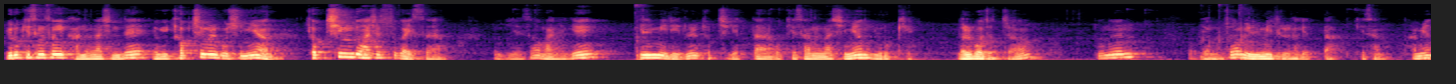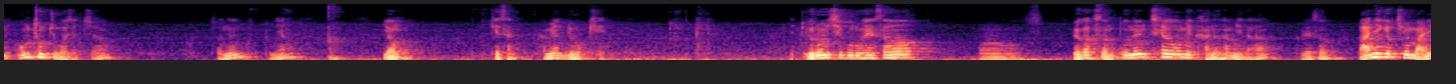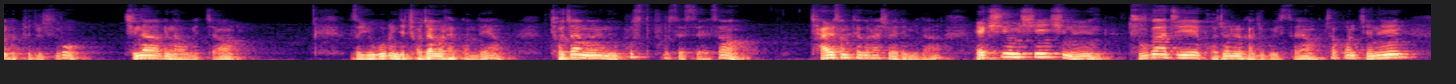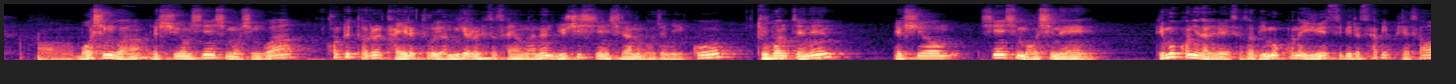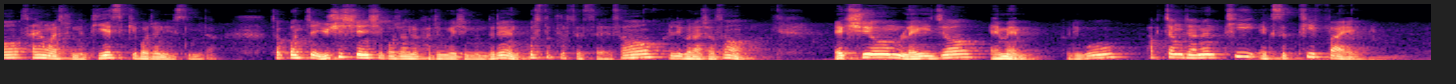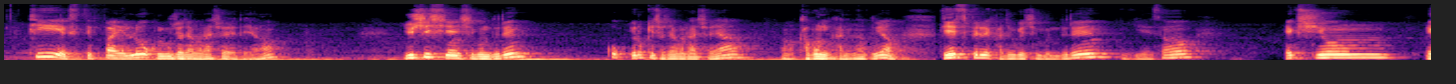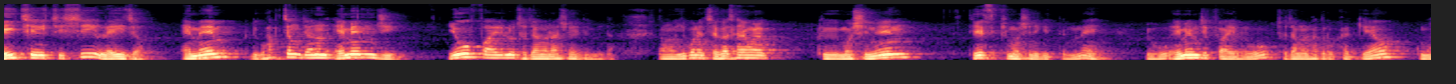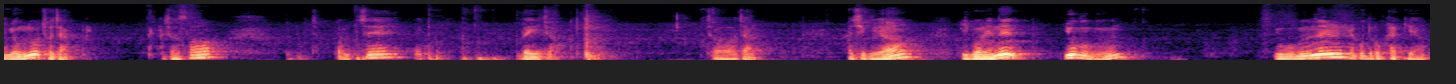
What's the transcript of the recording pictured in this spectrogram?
이렇게 생성이 가능하신데 여기 겹침을 보시면 겹침도 하실 수가 있어요. 여기에서 만약에 1mm를 겹치겠다라고 계산을 하시면 이렇게 넓어졌죠. 또는 0.1mm를 하겠다 계산하면 엄청 좁아졌죠. 저는 그냥 0 계산하면 이렇게 이런 식으로 해서 어, 외곽선 또는 체험이 가능합니다. 그래서 많이 겹치면 많이 겹쳐질수록 진하게 나오겠죠. 그래서 요거를 이제 저장을 할 건데요. 저장은 이 포스트 프로세서에서 잘 선택을 하셔야 됩니다. 엑시움 CNC는 두 가지의 버전을 가지고 있어요. 첫 번째는 어, 머신과 엑시움 CNC 머신과 컴퓨터를 다이렉트로 연결을 해서 사용하는 UCCNC라는 버전이 있고 두 번째는 엑시움 CNC 머신에 리모컨이 달려 있어서 리모컨에 USB를 삽입해서 사용할 수 있는 DSP 버전이 있습니다. 첫 번째 UCCNC 버전을 가지고 계신 분들은 포스트 프로세서에서 클릭을 하셔서 엑시움 레이저 MM 그리고 확장자는 TXT 파일 TXT 파일로 공구 저장을 하셔야 돼요. UCCNC 분들은 꼭 이렇게 저장을 하셔야 어, 가공이 가능하고요. DSP를 가지고 계신 분들은 여기에서 엑시움 HHC 레이저 MM 그리고 확장자는 MMG 이 파일로 저장을 하셔야 됩니다. 어, 이번에 제가 사용할 그 머신은 DSP 머신이기 때문에 이 MMG 파일로 저장을 하도록 할게요. 공구 경로 저장 하셔서 첫 번째 레이저 저장 하시고요. 이번에는 이 부분 이 부분을 해보도록 할게요.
